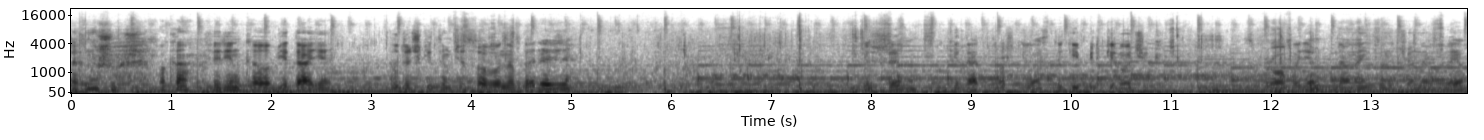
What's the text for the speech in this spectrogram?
Так, ну що ж, поки фірінка об'їдає удочки тимчасово на березі, вирішили покидати трошки ось такий пількірочок. Спробуємо. Давненько нічого не ловив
